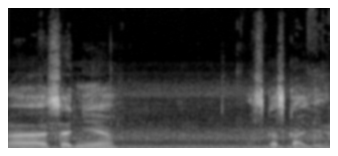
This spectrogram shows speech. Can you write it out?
Е, Сьогодні з Каскадії.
